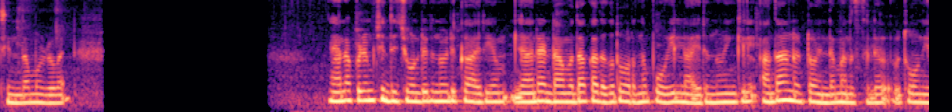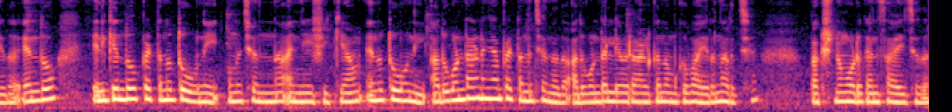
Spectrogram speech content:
ചിന്ത മുഴുവൻ. ഞാൻ അപ്പോഴും ചിന്തിച്ചുകൊണ്ടിരുന്ന ഒരു കാര്യം ഞാൻ രണ്ടാമത് ആ കഥക് തുറന്ന് പോയില്ലായിരുന്നു എങ്കിൽ അതാണ് കേട്ടോ എന്റെ മനസ്സിൽ തോന്നിയത്. എന്തോ എനിക്കെന്തോ പെട്ടെന്ന് തോന്നി ഒന്ന് ചെന്ന് അന്വേഷിക്കാം എന്ന് തോന്നി. അതുകൊണ്ടാണ് ഞാൻ പെട്ടെന്ന് ചെന്നത്. അതുകൊണ്ടല്ലേ ഒരാൾക്ക് നമുക്ക് വയറ് നിറച്ച് ഭക്ഷണം കൊടുക്കാൻ സാധിച്ചത്.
